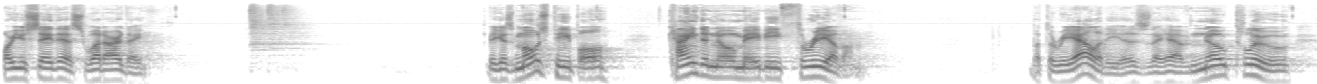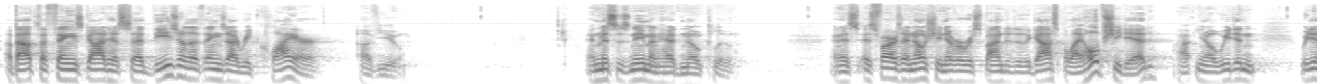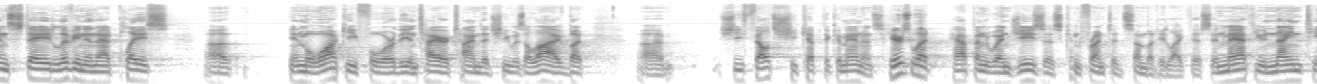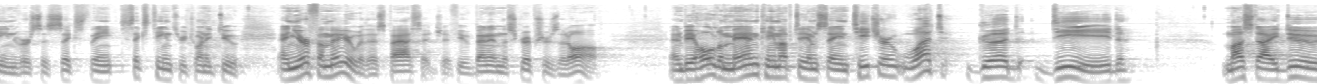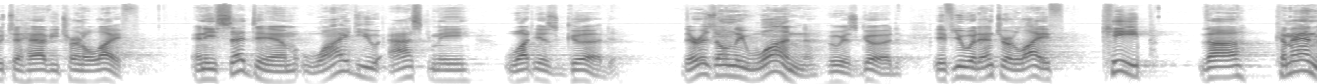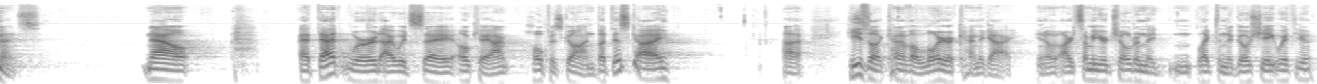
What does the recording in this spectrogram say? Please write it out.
or you say this, What are they? Because most people kind of know maybe three of them. But the reality is they have no clue about the things God has said, these are the things I require of you. And Mrs. Neiman had no clue. And as, as far as I know, she never responded to the gospel. I hope she did. Uh, you know, we didn't, we didn't stay living in that place uh, in Milwaukee for the entire time that she was alive, but uh, she felt she kept the commandments. Here's what happened when Jesus confronted somebody like this in Matthew 19, verses 16, 16, through 22. And you're familiar with this passage if you've been in the scriptures at all. And behold, a man came up to him saying, Teacher, what good deed must I do to have eternal life? And he said to him, Why do you ask me what is good? There is only one who is good. If you would enter life, keep the commandments. Now, at that word, I would say, okay, I'm, hope is gone. But this guy, uh, he's a kind of a lawyer kind of guy. You know, are some of your children they like to negotiate with you?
